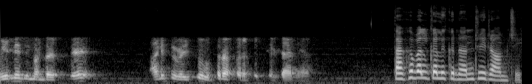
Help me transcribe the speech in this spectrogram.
உயர்நீதிமன்றத்துக்கு அனுப்பி வைத்து உத்தரவு பிறப்பித்திருக்காங்க தகவல்களுக்கு நன்றி ராம்ஜி.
